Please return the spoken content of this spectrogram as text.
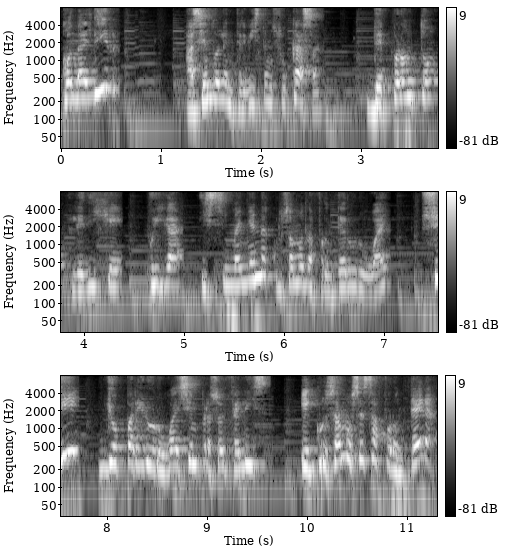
con Aldir. Haciendo la entrevista en su casa, de pronto le dije, oiga, ¿y si mañana cruzamos la frontera Uruguay? Sí, yo para ir a Uruguay siempre soy feliz. Y cruzamos esa frontera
